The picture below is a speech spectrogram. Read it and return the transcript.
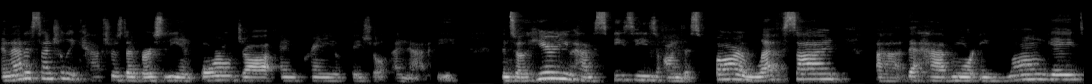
and that essentially captures diversity in oral jaw and craniofacial anatomy. And so here you have species on this far left side uh, that have more elongate,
